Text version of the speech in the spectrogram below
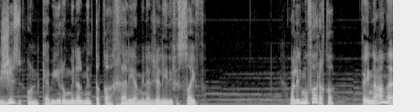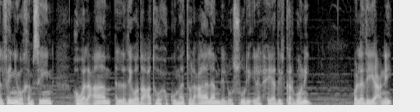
جزء كبير من المنطقة خاليا من الجليد في الصيف. وللمفارقة فإن عام 2050 هو العام الذي وضعته حكومات العالم للوصول إلى الحياد الكربوني والذي يعني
